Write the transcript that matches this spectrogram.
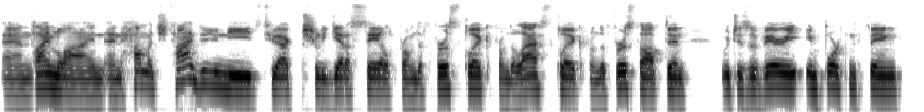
and timeline and how much time do you need to actually get a sale from the first click, from the last click, from the first opt in, which is a very important thing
